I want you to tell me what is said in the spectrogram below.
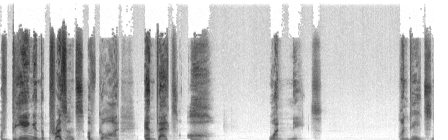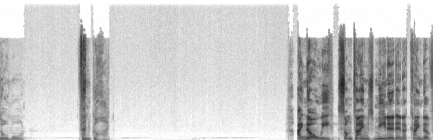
of being in the presence of God, and that's all one needs. One needs no more than God. I know we sometimes mean it in a kind of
